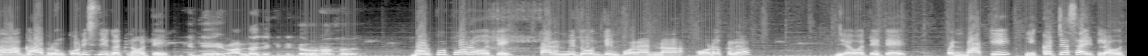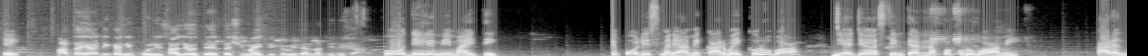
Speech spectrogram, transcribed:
हा घाबरून कोणीच निघत नव्हते. किती अंदाजे किती तरुण असावे? भरपूर पोरं होते कारण मी दोन तीन पोरांना ओळखलं जे होते ते. पण बाकी इकडच्या साईडला होते. आता या ठिकाणी पोलीस आले होते तशी माहिती तुम्ही त्यांना दिली का? हो दिली मी माहिती. पोलीस म्हणे आम्ही कारवाई करू बा. जे जे असतील त्यांना पकडू बा आम्ही. कारण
